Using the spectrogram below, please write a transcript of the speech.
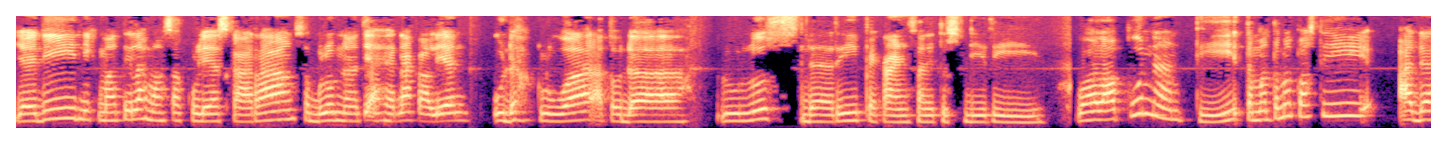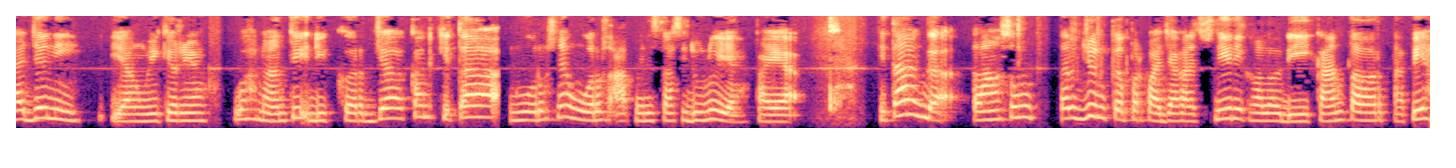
Jadi nikmatilah masa kuliah sekarang sebelum nanti akhirnya kalian udah keluar atau udah lulus dari PKN itu sendiri. Walaupun nanti teman-teman pasti ada aja nih yang mikirnya, wah nanti di kerja kan kita ngurusnya ngurus administrasi dulu ya. Kayak kita nggak langsung terjun ke perpajakan itu sendiri kalau di kantor, tapi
